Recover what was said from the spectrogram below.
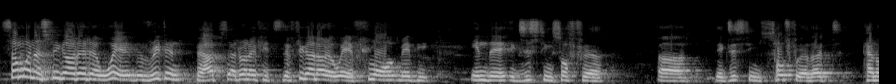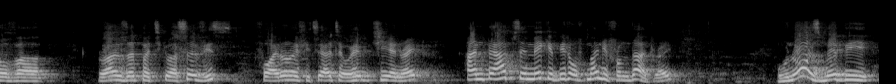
Someone has figured out a way, they've written, perhaps, I don't know if it's, they figured out a way, a flaw maybe in the existing software, uh, existing software that kind of uh, runs that particular service for, I don't know if it's Airtel or MTN, right? And perhaps they make a bit of money from that, right? Who knows, maybe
